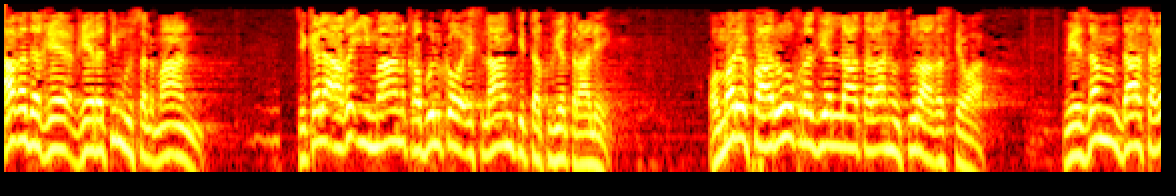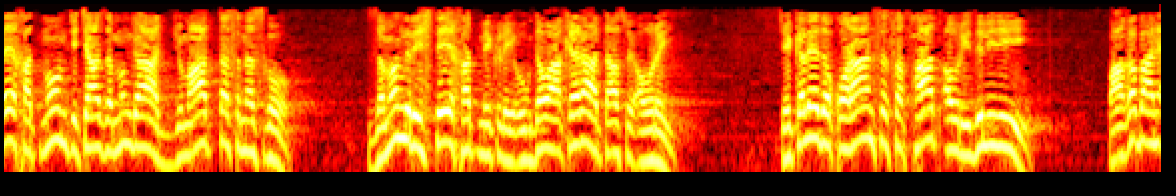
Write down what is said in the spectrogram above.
هغه د غیرتی مسلمان چې کله هغه ایمان قبول کو اسلام کی تقویت رااله عمر فاروق رضی الله تعالی عنہ تور اغسته وا وزم دا سړی ختموم چې چا زمونږه جماعت تس نسګو زمنګ رشته ختم کړي او د واقعره تاسو اوري چې کله د قران څخه صفحات اوریدلې دي پاغه باندې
